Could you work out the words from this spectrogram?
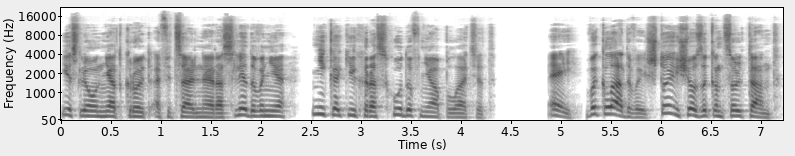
если он не откроет официальное расследование, никаких расходов не оплатят. «Эй, выкладывай, что еще за консультант?»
